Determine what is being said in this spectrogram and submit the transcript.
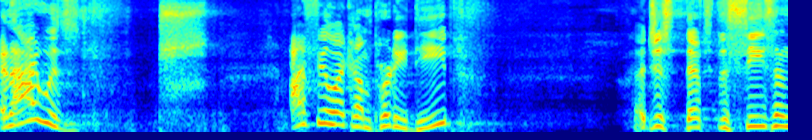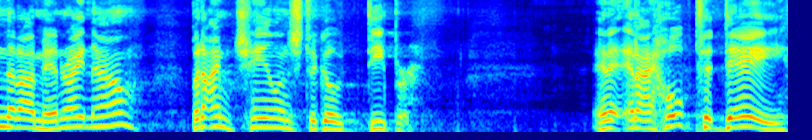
And I was, I feel like I'm pretty deep. I just, that's the season that I'm in right now, but I'm challenged to go deeper. And, and I hope today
